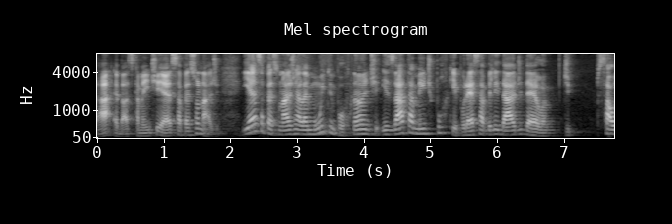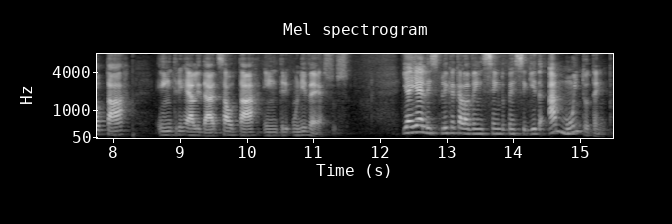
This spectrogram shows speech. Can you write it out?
Tá? É basicamente essa personagem. E essa personagem ela é muito importante exatamente por quê? Por essa habilidade dela de saltar entre realidades, saltar entre universos. E aí ela explica que ela vem sendo perseguida há muito tempo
